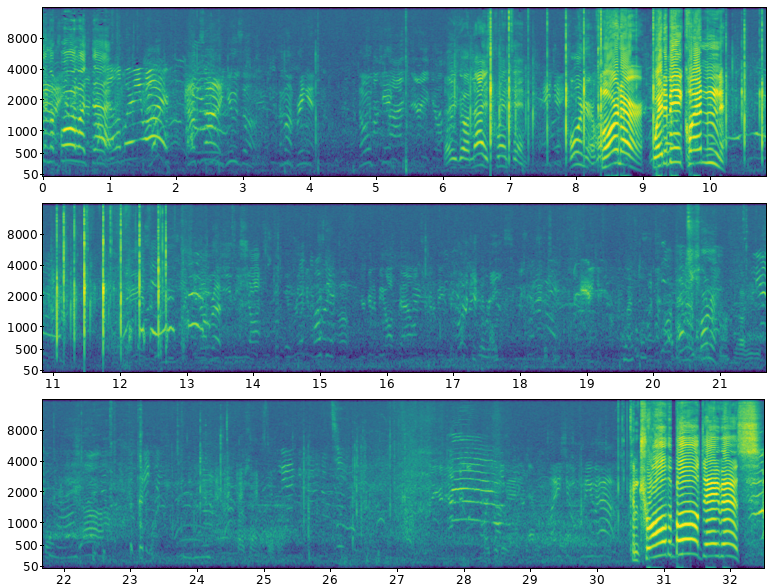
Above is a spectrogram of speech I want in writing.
taking the ball like that. Tell where you are. Outside, use. Come on, bring it. Don't kick. There you go. Nice, Quentin. Corner. Corner. Way to be, Quentin. corner. He was. Uh, good one. Control the ball, Davis.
